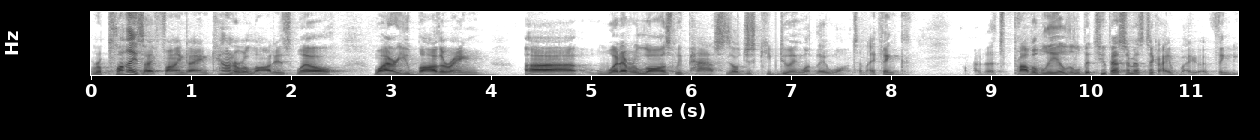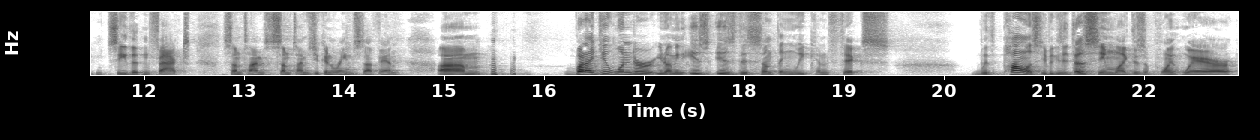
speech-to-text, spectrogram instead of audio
replies I find I encounter a lot is, well, why are you bothering uh, whatever laws we pass, they'll just keep doing what they want. And I think that's probably a little bit too pessimistic. I, I, I think you can see that, in fact, sometimes sometimes you can rein stuff in. Um, but I do wonder, you know, I mean, is is this something we can fix with policy? Because it does seem like there's a point where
